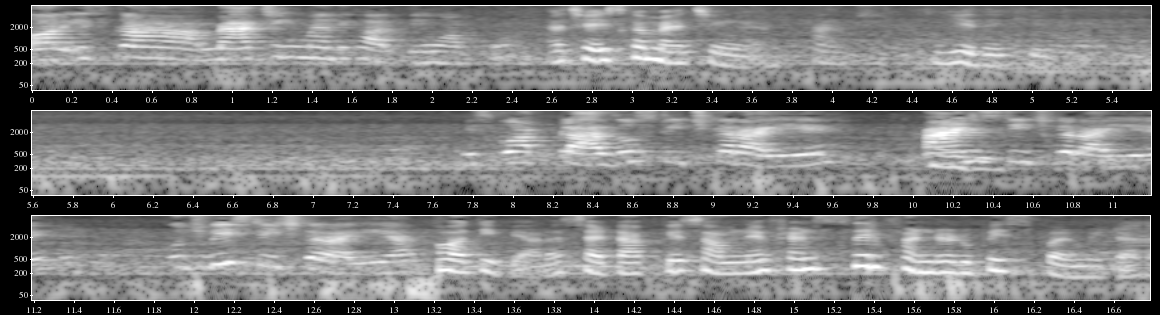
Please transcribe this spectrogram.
और इसका मैचिंग मैं दिखाती हूँ आपको। अच्छा इसका मैचिंग है। हाँ जी। ये देखिए। इसको आप प्लाजो स्टिच कराइए पैंट स्टिच कराइए कुछ भी स्टिच कराइए आप। बहुत ही प्यारा सेट आपके सामने फ्रेंड्स सिर्फ़ हंड्रेड रुपीज़ पर मीटर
